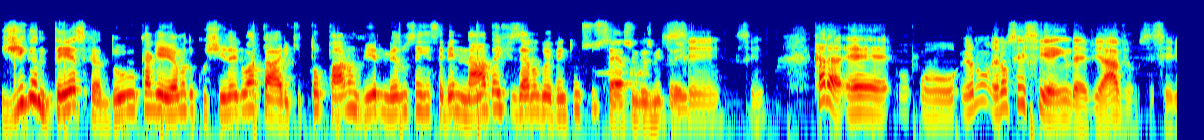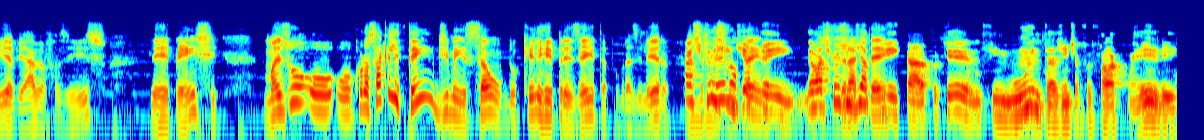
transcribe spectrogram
gigantesca do Kageyama, do Kushida e do Atari, que toparam vir mesmo sem receber nada e fizeram do evento um sucesso em 2003. Sim, sim. Cara, é, o, o, eu, não, eu não sei se ainda é viável, se seria viável fazer isso, de repente, mas o, o, o Kurosaki ele tem dimensão do que ele representa pro brasileiro? Acho que hoje em dia tem. tem. Eu acho que hoje em dia tem? tem? cara, porque, enfim, muita gente já foi falar com ele,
